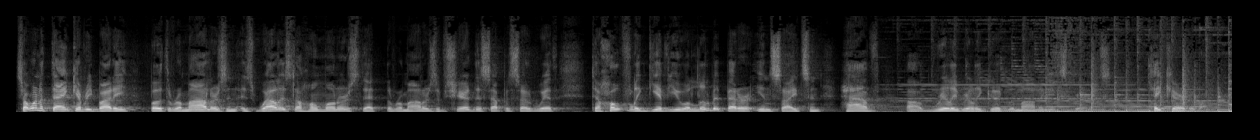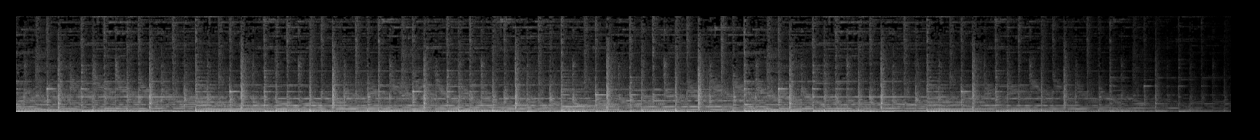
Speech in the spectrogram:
So I want to thank everybody, both the remodelers and as well as the homeowners that the remodelers have shared this episode with, to hopefully give you a little bit better insights and have a really, really good remodeling experience. Take care, everyone.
